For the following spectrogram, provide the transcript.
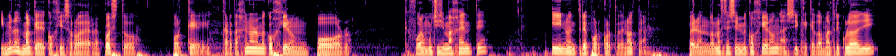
Y menos mal que cogí esa rueda de repuesto porque Cartagena no me cogieron por que fuera muchísima gente y no entré por corte de nota. Pero en Donostia sí me cogieron, así que quedó matriculado allí.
